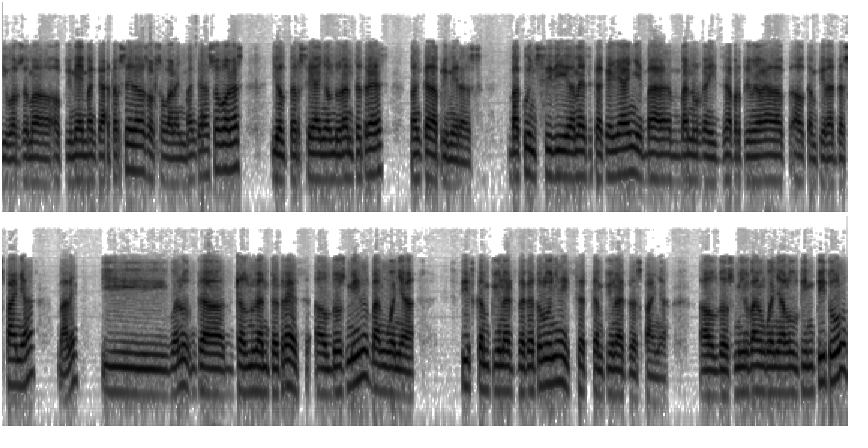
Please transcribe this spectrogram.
llavors el primer any van quedar terceres, el segon any van quedar segones i el tercer any, el 93, van quedar primeres. Va coincidir, a més, que aquell any va, van organitzar per primera vegada el, el Campionat d'Espanya, vale? i bueno, de, del 93 al 2000 van guanyar sis campionats de Catalunya i set campionats d'Espanya. El 2000 van guanyar l'últim títol,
